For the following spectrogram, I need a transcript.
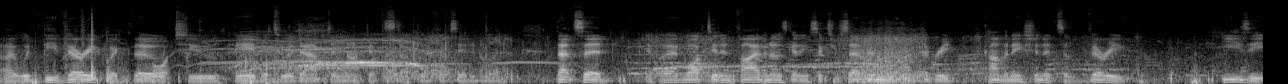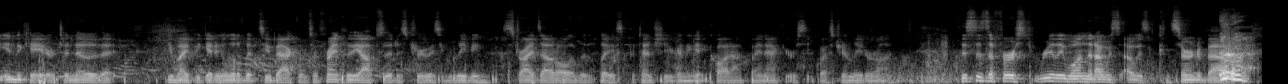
I would be very quick, though, to be able to adapt and not get stuck and fixated on it. That said, if I had walked in in five and I was getting six or seven on every combination, it's a very easy indicator to know that you might be getting a little bit too backwards. Or frankly, the opposite is true. As you're leaving strides out all over the place, potentially you're going to get caught out by an accuracy question later on. This is the first really one that I was I was concerned about.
